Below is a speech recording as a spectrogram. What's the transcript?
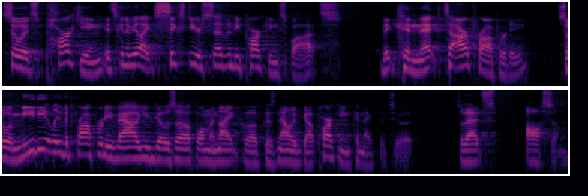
So it's parking, it's gonna be like 60 or 70 parking spots that connect to our property. So immediately the property value goes up on the nightclub because now we've got parking connected to it. So that's awesome.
